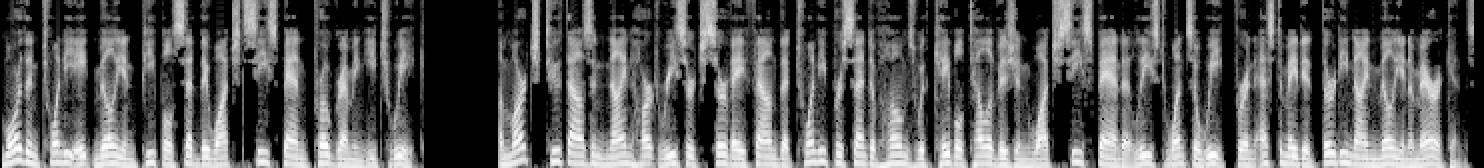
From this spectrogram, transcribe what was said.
More than 28 million people said they watched C-SPAN programming each week. A March 2009 Hart Research survey found that 20% of homes with cable television watch C-SPAN at least once a week, for an estimated 39 million Americans.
